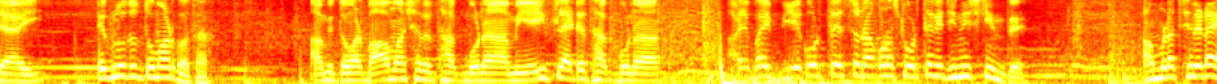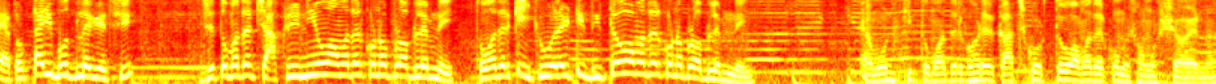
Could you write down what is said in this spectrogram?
চাই। এগুলো তো তোমার কথা। আমি তোমার বাবা মার সাথে থাকব না, আমি এই ফ্ল্যাটে থাকব না। আরে ভাই, বিয়ে করতে এসছো না কোনো স্টোর থেকে জিনিস কিনতে? আমরা ছেলেরা এতটাই বদলে গেছি যে তোমাদের চাকরি নিয়েও আমাদের কোনো প্রবলেম নেই, তোমাদেরকে ইকুয়ালিটি দিতেও আমাদের কোনো প্রবলেম নেই। এমনকি তোমাদের ঘরের কাজ করতেও আমাদের কোনো সমস্যা হয় না।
